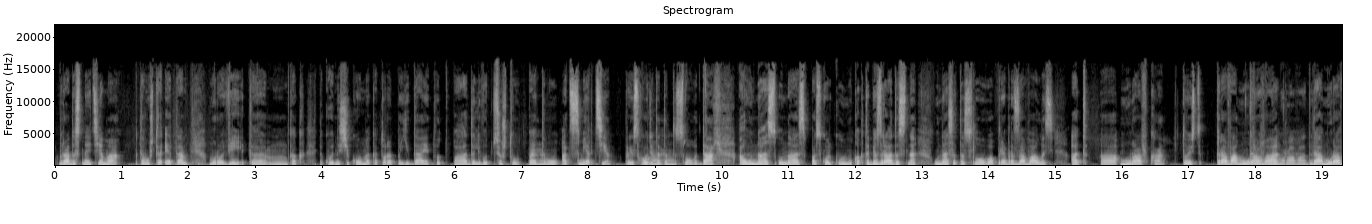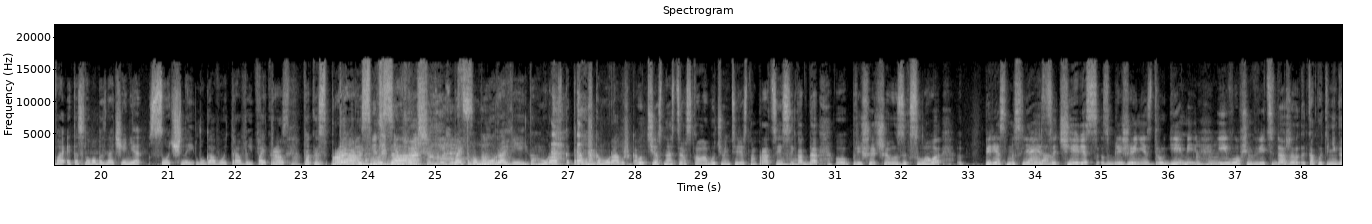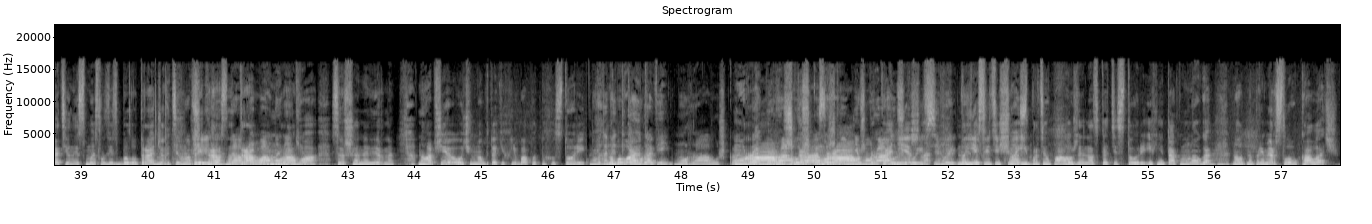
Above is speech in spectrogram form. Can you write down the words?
радостная тема, потому что это муравей, это м, как такое насекомое, которое поедает вот падаль, вот все, что... Поэтому от смерти происходит Ага. это слово, да. А у нас, у нас, поскольку, ну, как-то безрадостно, у нас это слово преобразовалось от а, муравка, то есть трава мурава, Трава, мурава, да. да, мурава это слово обозначение сочной луговой травы. Поэтому Прекрасно. Как вот- исправили да, да. да? Поэтому да. муравей, Да. муравка, травушка, муравушка. Вот сейчас Настя рассказала об очень интересном процессе, когда э, пришедшее в язык слово э, переосмысляется Да. через сближение с другими, и, в общем, видите, даже какой-то негативный смысл здесь был утрачен. Ну, Прекрасно. да, Трава, мурава. Совершенно верно. Ну, вообще, очень много таких любопытных историй. Ну вот опять-таки бывают- муравей, муравушка. Муравушка, Да, муравушка, запомни муравушку, конечно. И Но есть ведь еще и противоположные, надо сказать, истории. Их не так много. Но вот, например, слово калач.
